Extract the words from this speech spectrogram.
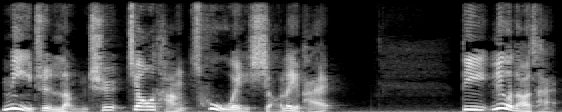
秘制冷吃焦糖醋味小肋排。第六道菜。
